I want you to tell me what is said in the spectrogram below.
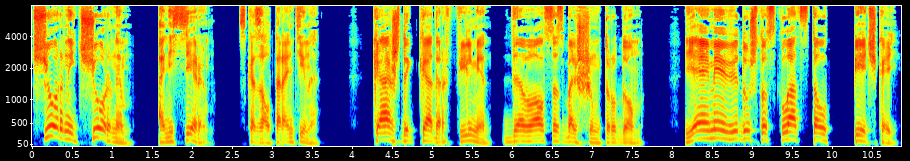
черный – черным, а не серым, сказал Тарантино. Каждый кадр в фильме давался с большим трудом. Я имею в виду, что склад стал печкой.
